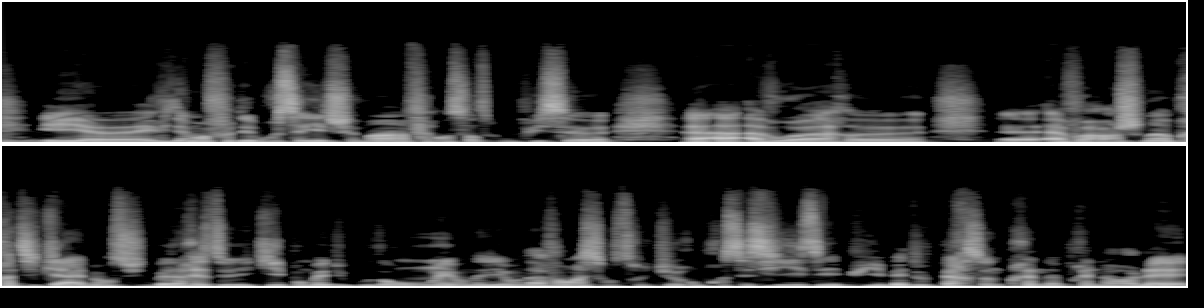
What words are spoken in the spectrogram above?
Mhm. Et euh, évidemment, il faut débroussailler le chemin, faire en sorte qu'on puisse euh, avoir euh, avoir un chemin praticable. Et ensuite, bah, le reste de l'équipe, on met du goudron et on, on avance, on structure, on processise. Et puis, bah, d'autres personnes prennent prennent le relais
